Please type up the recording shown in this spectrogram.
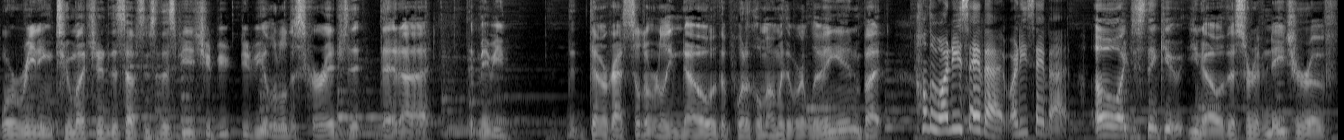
were reading too much into the substance of the speech, you'd be you'd be a little discouraged that that uh, that maybe the Democrats still don't really know the political moment that we're living in. But hold on, why do you say that? Why do you say that? Oh, I just think it, you know the sort of nature of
